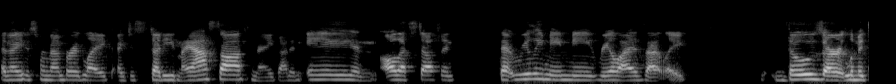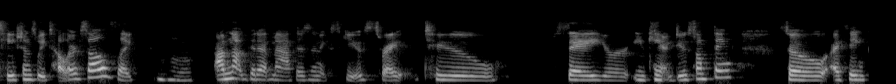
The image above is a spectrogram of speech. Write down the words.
And I just remembered like I just studied my ass off and I got an A and all that stuff, and that really made me realize that like those are limitations we tell ourselves. Like, mm-hmm. I'm not good at math is an excuse, right? To say you're you can't do something so i think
